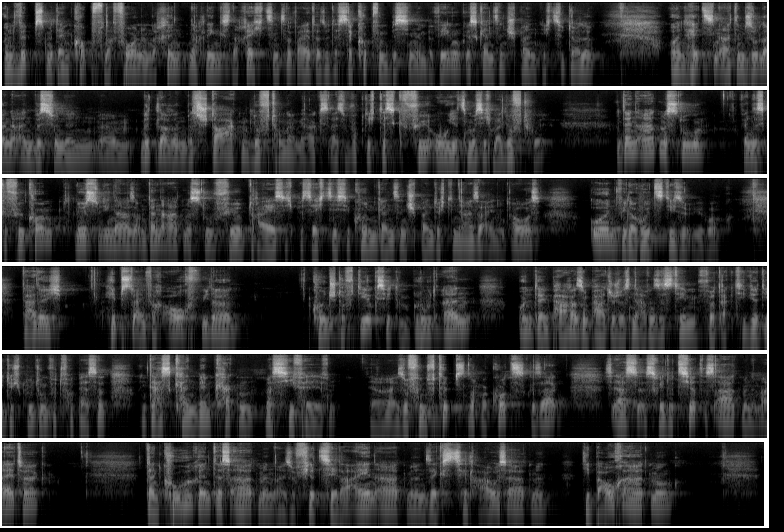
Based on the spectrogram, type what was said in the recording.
und wippst mit deinem Kopf nach vorne, nach hinten, nach links, nach rechts und so weiter, so dass der Kopf ein bisschen in Bewegung ist, ganz entspannt, nicht zu dolle. Und hältst den Atem so lange an, bis du einen ähm, mittleren bis starken Lufthunger merkst. Also wirklich das Gefühl, oh, jetzt muss ich mal Luft holen. Und dann atmest du Wenn das Gefühl kommt, löst du die Nase und dann atmest du für 30 bis 60 Sekunden ganz entspannt durch die Nase ein und aus und wiederholst diese Übung. Dadurch hebst du einfach auch wieder Kohlenstoffdioxid im Blut an und dein parasympathisches Nervensystem wird aktiviert, die Durchblutung wird verbessert und das kann beim Kacken massiv helfen. Ja, also fünf Tipps, nochmal kurz gesagt. Das erste ist reduziertes Atmen im Alltag. Dann kohärentes Atmen, also vier Zähler einatmen, sechs Zähler ausatmen. Die Bauchatmung.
